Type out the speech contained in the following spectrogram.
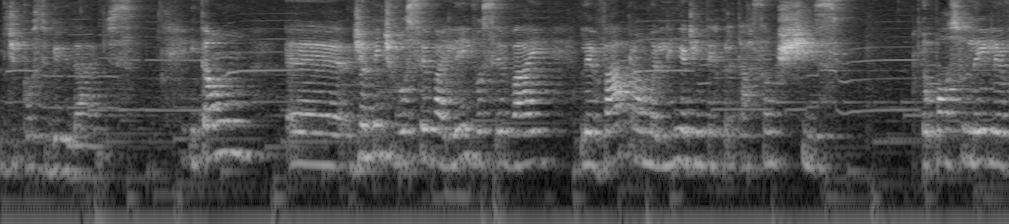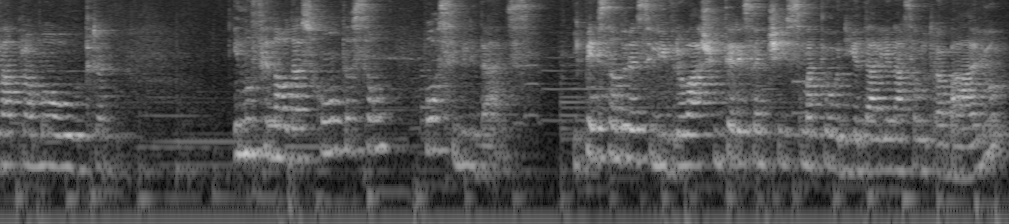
de possibilidades. Então, é, de repente você vai ler e você vai levar para uma linha de interpretação X. Eu posso ler e levar para uma outra e no final das contas são possibilidades. E pensando nesse livro, eu acho interessantíssima a teoria da alienação do trabalho,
